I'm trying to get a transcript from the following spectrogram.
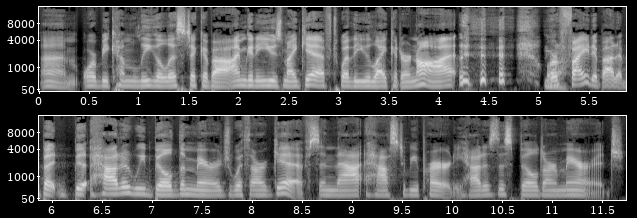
um, or become legalistic about, I'm going to use my gift, whether you like it or not, or yeah. fight about it. But b- how did we build the marriage with our gifts? And that has to be priority. How does this build our marriage?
